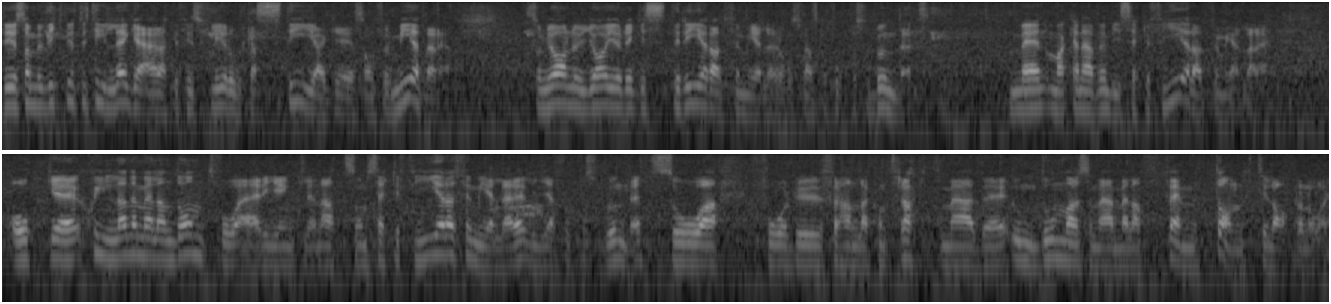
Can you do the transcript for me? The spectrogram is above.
det som är viktigt att tillägga är att det finns flera olika steg eh, som förmedlare. Som jag nu, jag är ju registrerad förmedlare hos Svenska Fotbollsförbundet. Men man kan även bli certifierad förmedlare. Och eh, skillnaden mellan de två är egentligen att som certifierad förmedlare via Fotbollsförbundet så får du förhandla kontrakt med ungdomar som är mellan 15 till 18 år.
